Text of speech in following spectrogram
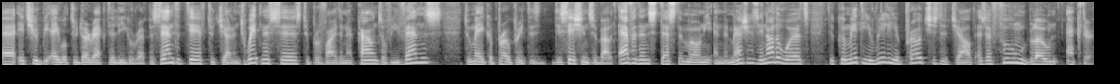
Uh, it should be able to direct the legal representative, to challenge witnesses, to provide an account of events, to make appropriate decisions about evidence, testimony, and the measures. In other words, the committee really approaches the child as a full blown actor.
